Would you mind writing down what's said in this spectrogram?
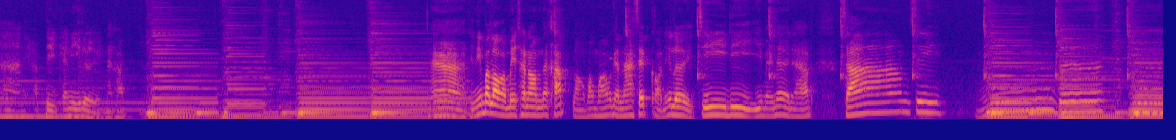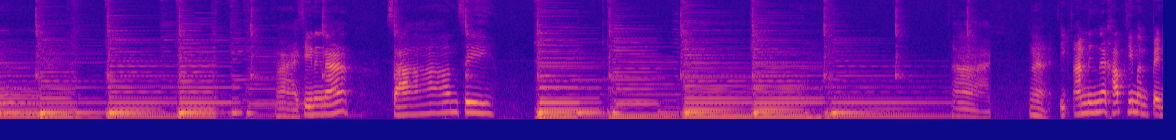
อ่า นี่ครับ ดีดแค่นี้เลยนะครับ อ่าทีนี้มาลองกับเมทานอมนะครับ ลองพร้อมๆกันนะเซตก่อนนี่เลย G D E minor นะครับสามสี่อ่าอีกทีหนึ่งนะสามสี่อ่าอ่าอีกอันนึงนะครับที่มันเป็น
